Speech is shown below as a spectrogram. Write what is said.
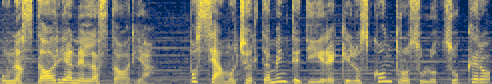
Una storia nella storia. Possiamo certamente dire che lo scontro sullo zucchero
